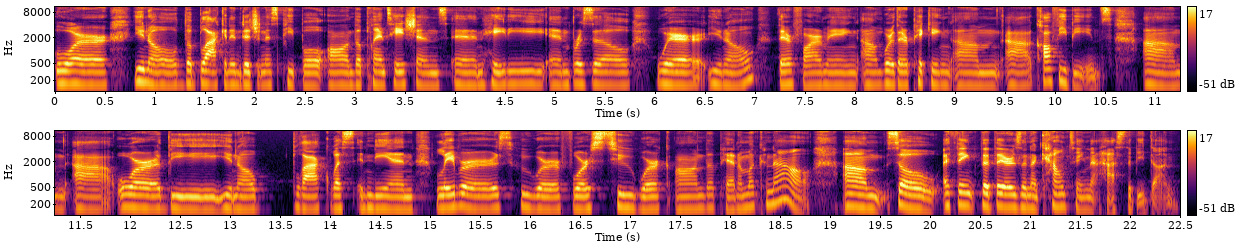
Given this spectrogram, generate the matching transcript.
or you know the black and indigenous people on the plantations in haiti and brazil where you know they're farming um, where they're picking um, uh, coffee beans um, uh, or the you know black West Indian laborers who were forced to work on the Panama Canal. Um, so I think that there's an accounting that has to be done.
